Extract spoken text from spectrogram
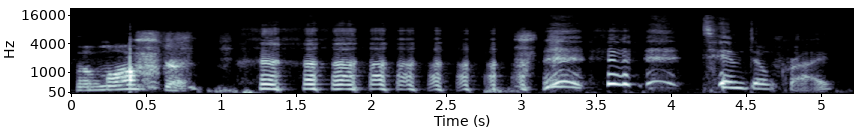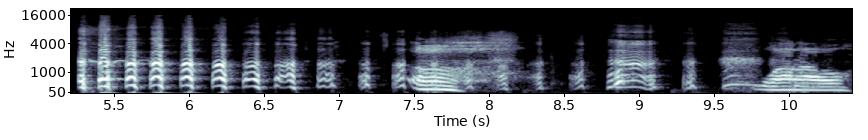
the monster. Tim, don't cry. Oh, wow.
